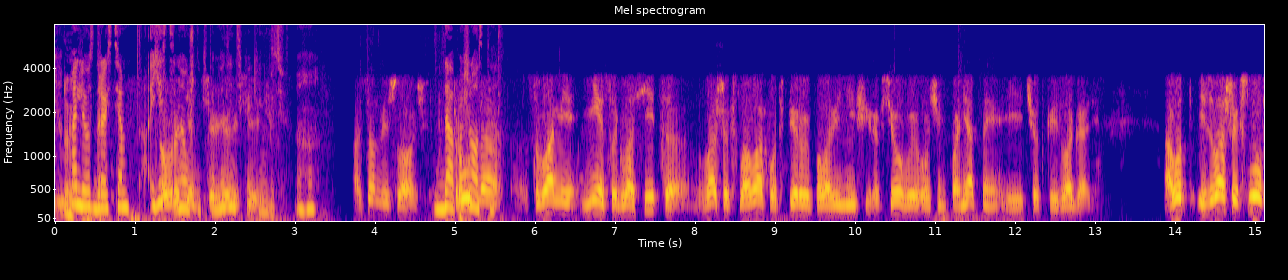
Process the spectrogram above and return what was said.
Давайте. Алло, здрасте. Есть Добрый наушники, день, дадите какие-нибудь? Ага. Александр Вячеславович. Да, трудно, пожалуйста вами не согласиться в ваших словах вот в первой половине эфира. Все вы очень понятно и четко излагали. А вот из ваших слов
